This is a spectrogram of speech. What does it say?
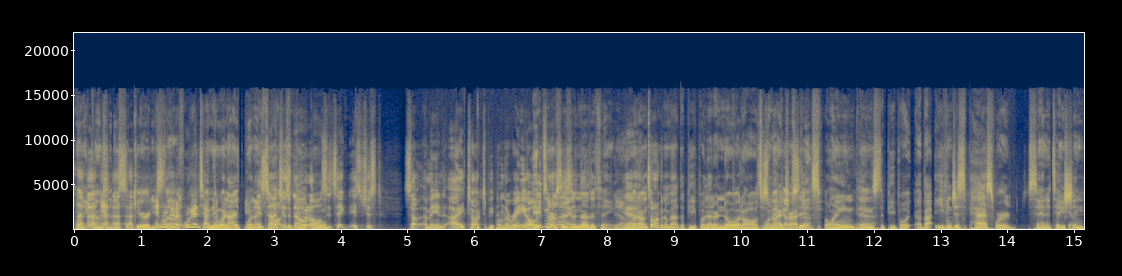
when it comes to the security And we're stuff. gonna- we're gonna talk And then to when I parents. when I it's talk not just know-it-alls. It's it's just some. I mean, I talk to people on the radio all Ignorance the time. is another thing. Yeah. But I'm talking about the people that are know-it-alls. When I make up try to stuff. explain things to people about even just password sanitation,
